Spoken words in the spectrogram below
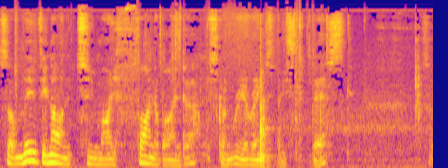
So moving on to my final binder, I'm just going to rearrange this desk. So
